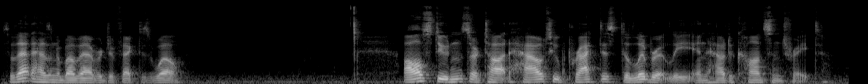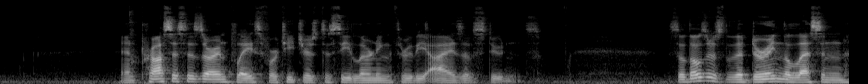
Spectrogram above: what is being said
So that has an above average effect as well. All students are taught how to practice deliberately and how to concentrate. And processes are in place for teachers to see learning through the eyes of students. So those are the during the lesson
